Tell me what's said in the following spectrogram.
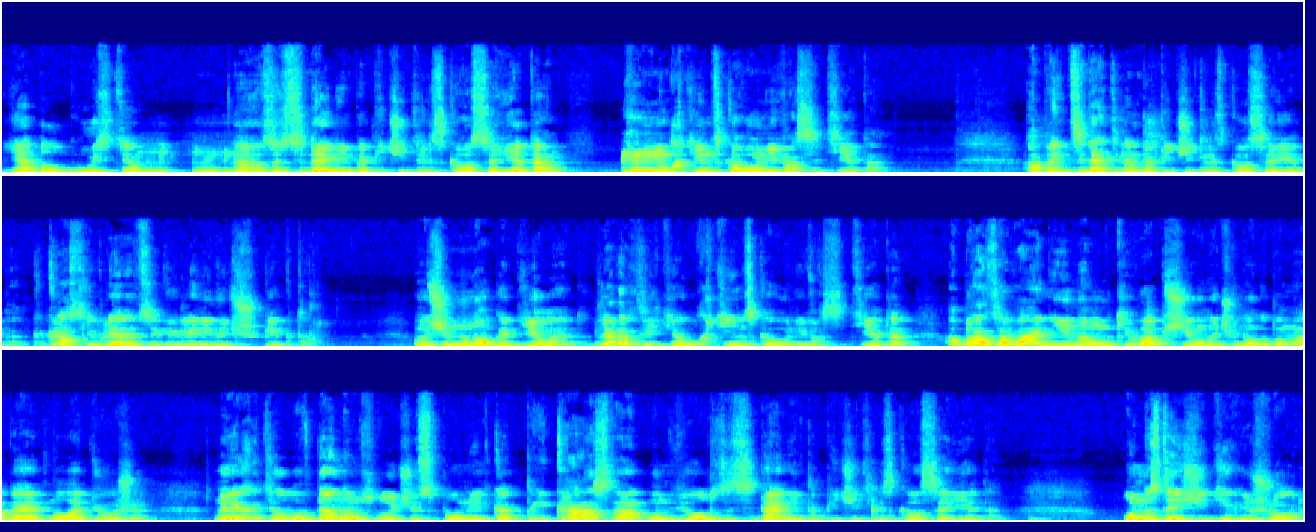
я был гостем на заседании попечительского совета Ухтинского университета. А председателем попечительского совета как раз является Игорь Леонидович Шпектор. Он очень много делает для развития Ухтинского университета, образования и науки вообще. Он очень много помогает молодежи. Но я хотел бы в данном случае вспомнить, как прекрасно он вел заседание попечительского совета. Он настоящий дирижер.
